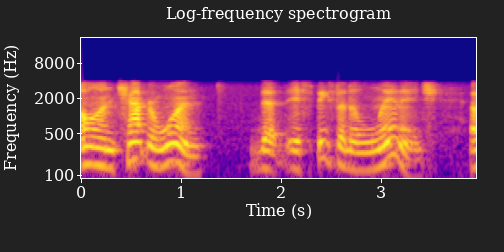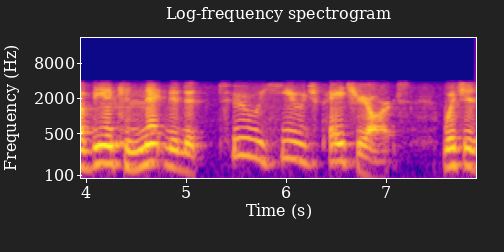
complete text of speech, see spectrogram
on chapter one that it speaks of the lineage of being connected to two huge patriarchs, which is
